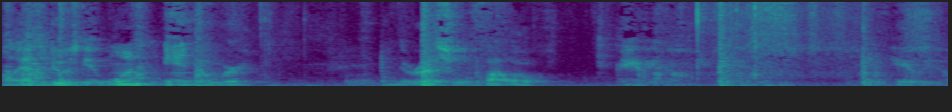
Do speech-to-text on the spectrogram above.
All I have to do is get one end over and the rest will follow. Here we go. Here we go.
